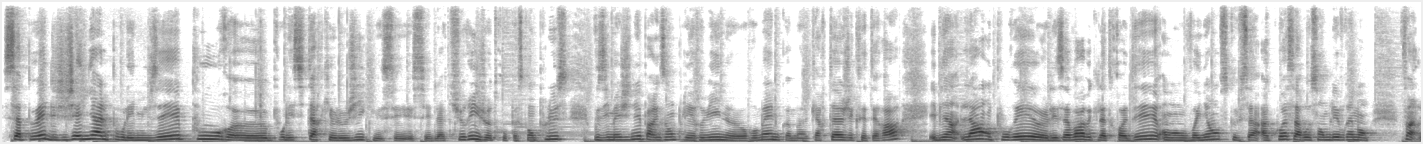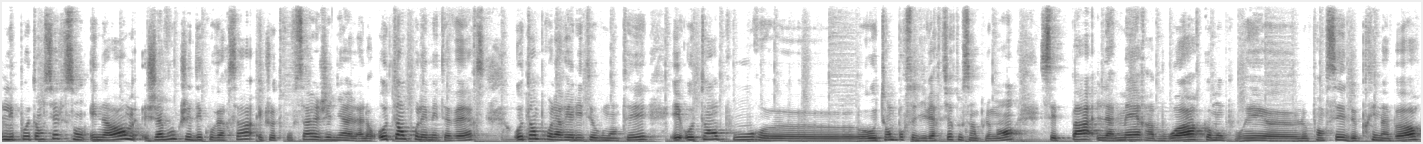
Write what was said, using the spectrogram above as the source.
Ça peut être génial pour les musées, pour, pour les sites archéologiques, mais c'est de la tuerie, je trouve, parce qu'en plus, vous imaginez par exemple les ruines romaines comme à Carthage, etc. Eh bien là, on pourrait les avoir avec la 3D en voyant que ça, à quoi ça ressemblait vraiment. Enfin, les potentiels sont énormes. J'avoue que j'ai découvert ça et que je trouve ça génial. Alors, autant pour les métaverses, autant pour la réalité augmentée et autant pour, euh, autant pour se divertir tout simplement. C'est pas la mer à boire comme on pourrait euh, le penser de prime abord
